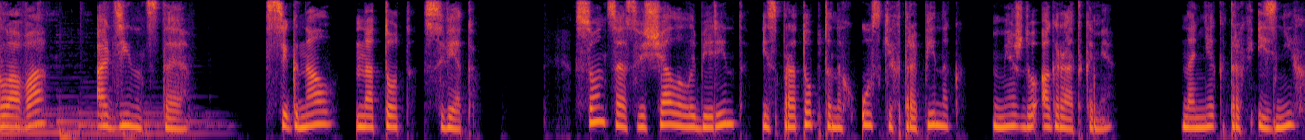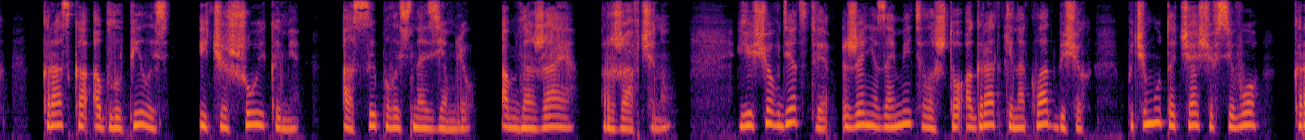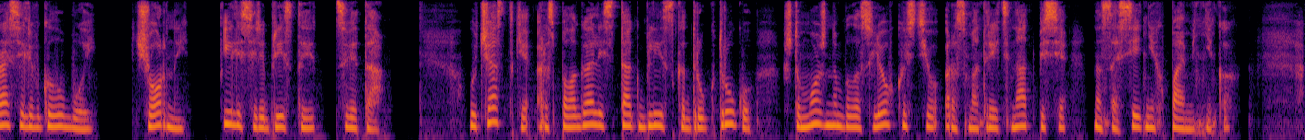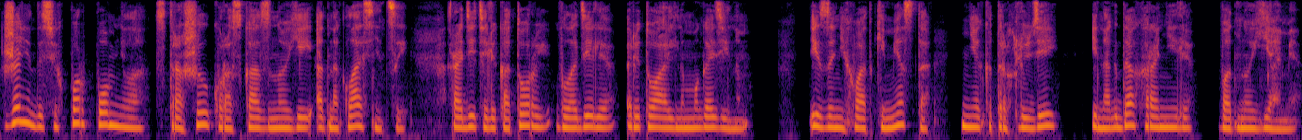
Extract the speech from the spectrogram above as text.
Глава 11. Сигнал на тот свет. Солнце освещало лабиринт из протоптанных узких тропинок между оградками. На некоторых из них краска облупилась и чешуйками осыпалась на землю, обнажая ржавчину. Еще в детстве Женя заметила, что оградки на кладбищах почему-то чаще всего красили в голубой, черный или серебристые цвета. Участки располагались так близко друг к другу, что можно было с легкостью рассмотреть надписи на соседних памятниках. Женя до сих пор помнила страшилку, рассказанную ей одноклассницей, родители которой владели ритуальным магазином. Из-за нехватки места некоторых людей иногда хоронили в одной яме.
